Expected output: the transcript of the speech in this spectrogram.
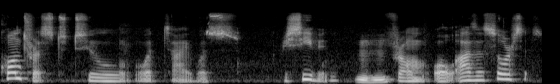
contrast to what I was receiving hmm from all other sources.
